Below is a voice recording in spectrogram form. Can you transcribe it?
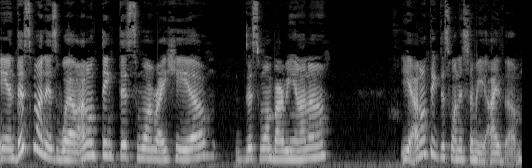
and this one as well. I don't think this one right here, this one by Rihanna. Yeah, I don't think this one is for me either.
